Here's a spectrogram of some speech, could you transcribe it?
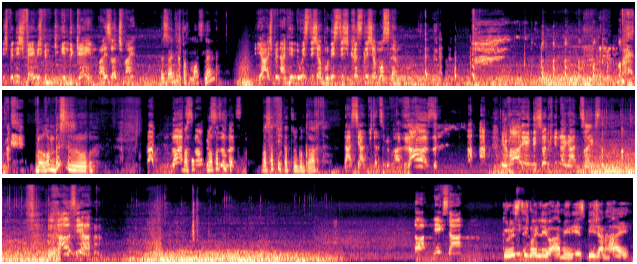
Ich bin nicht Fame, ich bin in the game. Weißt du, was ich meine? Bist du eigentlich noch Moslem? Ja, ich bin ein hinduistischer, buddhistisch-christlicher Moslem. Warum bist du so? Was, Was hat, was, hat da- sowas? was hat dich dazu gebracht? Das hier hat mich dazu gebracht. Raus! Wir brauchen hier nicht so ein Kindergartenzeugs. Raus hier! So, nächster. Grüß dich, mein lieber Amir. Hier ist Bijan. Hi.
